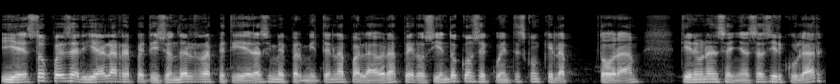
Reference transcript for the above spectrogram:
Y esto pues sería la repetición del repetidera, si me permiten la palabra, pero siendo consecuentes con que la Torah tiene una enseñanza circular,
